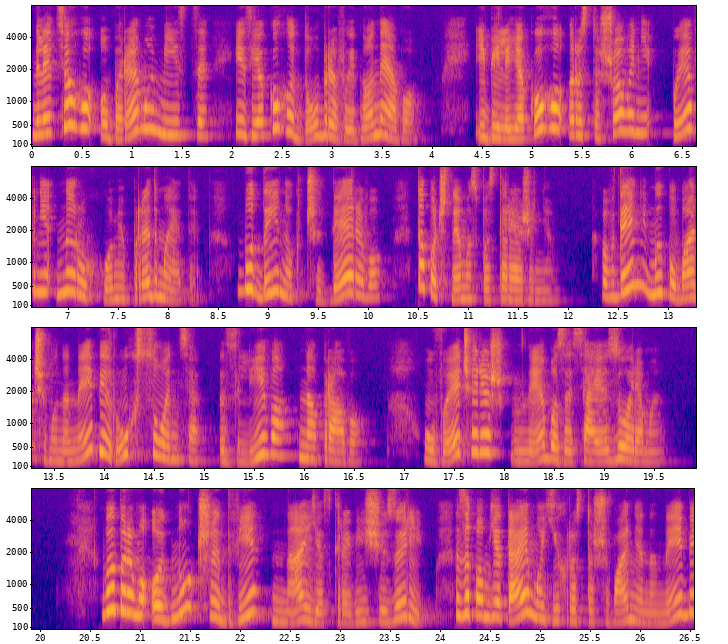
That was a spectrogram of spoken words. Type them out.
Для цього оберемо місце, із якого добре видно небо, і біля якого розташовані певні нерухомі предмети будинок чи дерево, та почнемо спостереження. Вдень ми побачимо на небі рух сонця зліва направо. Увечері ж небо засяє зорями. Виберемо одну чи дві найяскравіші зорі. Запам'ятаємо їх розташування на небі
